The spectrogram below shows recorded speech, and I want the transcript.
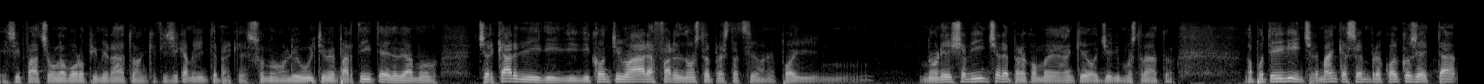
e, e si faccia un lavoro più mirato anche fisicamente perché sono le ultime partite e dobbiamo cercare di, di, di continuare a fare le nostre prestazioni. Poi non riesce a vincere, però come anche oggi è dimostrato la potevi vincere, manca sempre qualcosetta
